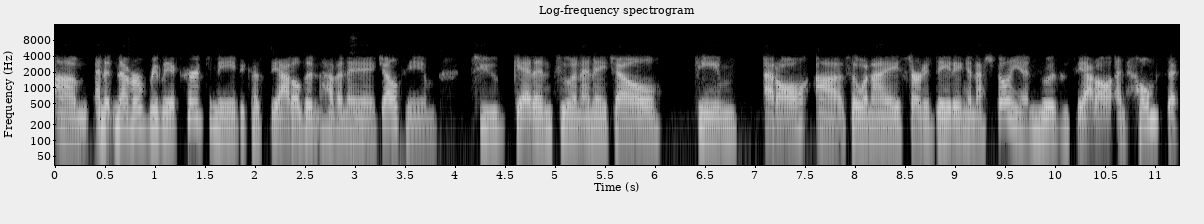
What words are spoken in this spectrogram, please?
Um, and it never really occurred to me because Seattle didn't have an AHL team to get into an NHL team at all. Uh, so when I started dating a Nashvilleian who was in Seattle and homesick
